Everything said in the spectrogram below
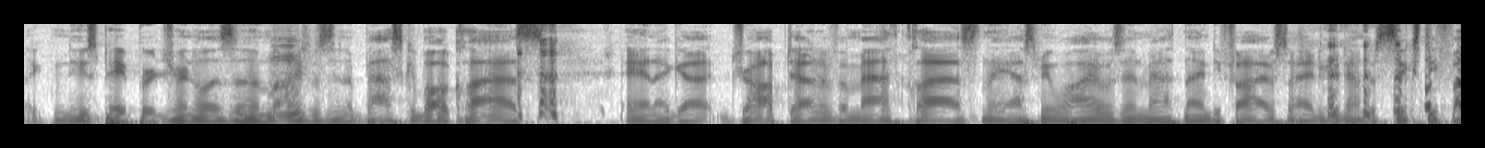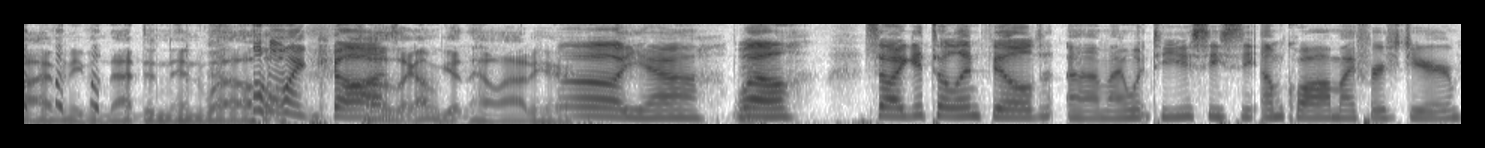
like newspaper journalism. I Mhm. was in a basketball class, and I got dropped out of a math class, and they asked me why I was in math 95, so I had to go down to 65, and even that didn't end well. oh my So god. I was like, I'm getting the hell out of here. Oh yeah. Well, so I get to Linfield. Um, I went to UCC Umpqua my first year.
